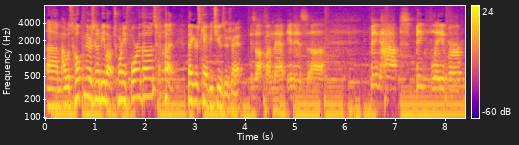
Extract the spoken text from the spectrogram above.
Um, I was hoping there was gonna be about 24 of those, but beggars can't be choosers, right? is off on that. It is uh, big hops, big flavor,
